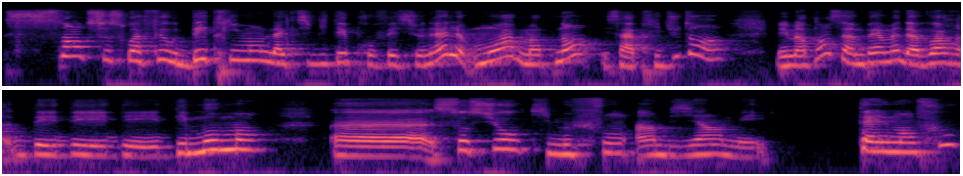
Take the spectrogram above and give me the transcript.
sans que ce soit fait au détriment de l'activité professionnelle, moi maintenant, ça a pris du temps, hein, mais maintenant ça me permet d'avoir des, moments euh, sociaux qui me font un bien, mais tellement fou,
